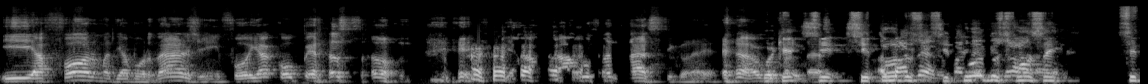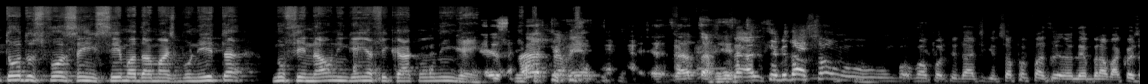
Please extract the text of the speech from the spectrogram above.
e a forma de abordagem foi a cooperação. é algo fantástico, né? É algo Porque fantástico. Se, se todos, se todos fossem se todos fossem em cima da mais bonita, no final ninguém ia ficar com ninguém. Exatamente. Exatamente. Você me dá só um, uma oportunidade aqui, só para fazer lembrar uma coisa.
